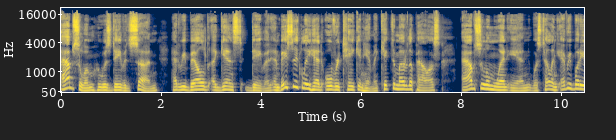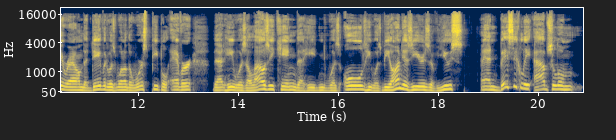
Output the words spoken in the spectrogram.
Absalom, who was David's son, had rebelled against David and basically had overtaken him and kicked him out of the palace. Absalom went in, was telling everybody around that David was one of the worst people ever, that he was a lousy king, that he was old, he was beyond his years of use, and basically, Absalom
